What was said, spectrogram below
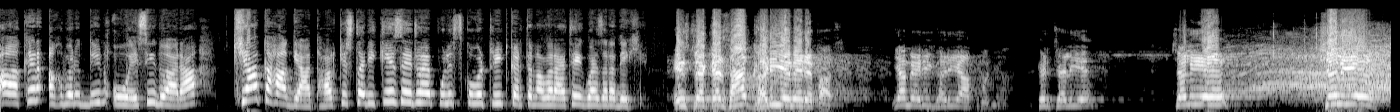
आखिर अकबरुद्दीन ओवैसी द्वारा क्या कहा गया था और किस तरीके से जो है पुलिस को वो ट्रीट करते नज़र आए थे? एक बार जरा देखिए। इंस्पेक्टर साहब, घड़ी है मेरे पास। या मेरी घड़ी आपको दी? फिर चलिए चलिए चलिए।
